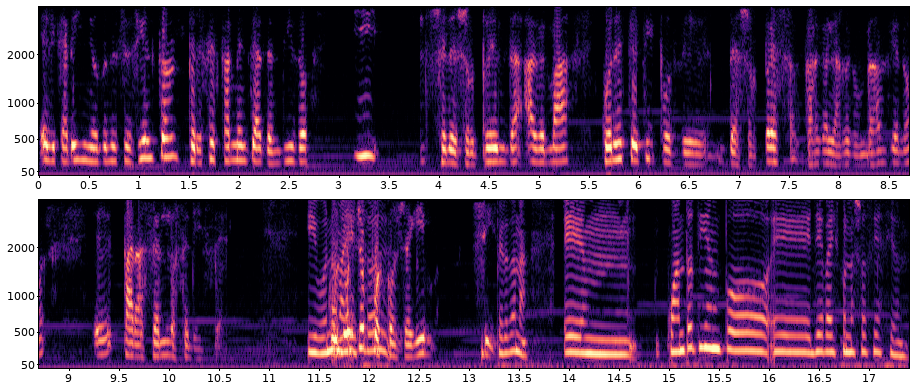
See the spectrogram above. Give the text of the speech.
el cariño, donde se sientan perfectamente atendidos y se les sorprenda además con este tipo de, de sorpresas, valga la redundancia, ¿no? Eh, para hacerlos felices. Y bueno, con ello pues conseguimos, sí, perdona, em, ¿cuánto tiempo eh, lleváis con la asociación?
